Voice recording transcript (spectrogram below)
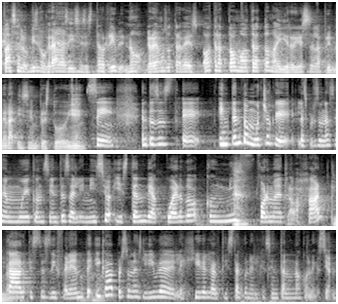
pasa lo mismo, grabas y dices, está horrible. No, grabemos otra vez, otra toma, otra toma y regresas a la primera y siempre estuvo bien. Sí, entonces... Eh, intento mucho que las personas sean muy conscientes al inicio y estén de acuerdo con mi forma de trabajar. Cada artista es diferente y cada persona es libre de elegir el artista con el que sientan una conexión.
